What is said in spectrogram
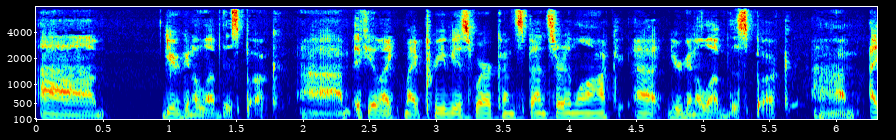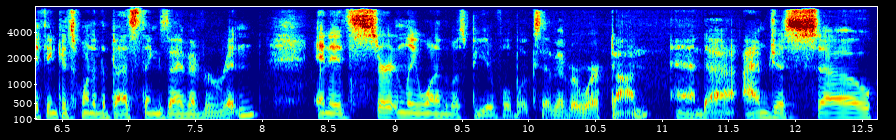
um, you're gonna love this book. Um, if you like my previous work on Spencer and Locke, uh, you're gonna love this book. Um, I think it's one of the best things I've ever written, and it's certainly one of the most beautiful books I've ever worked on. And uh, I'm just so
